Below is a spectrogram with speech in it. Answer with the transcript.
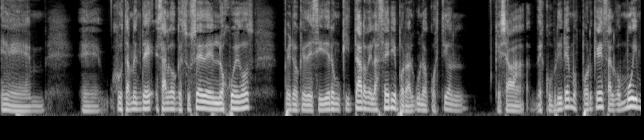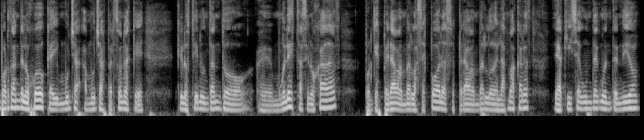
em, eh, justamente es algo que sucede en los juegos, pero que decidieron quitar de la serie por alguna cuestión que ya descubriremos por qué. Es algo muy importante en los juegos que hay mucha, a muchas personas que que los tiene un tanto eh, molestas, enojadas, porque esperaban ver las esporas, esperaban ver lo de las máscaras, y aquí, según tengo entendido,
